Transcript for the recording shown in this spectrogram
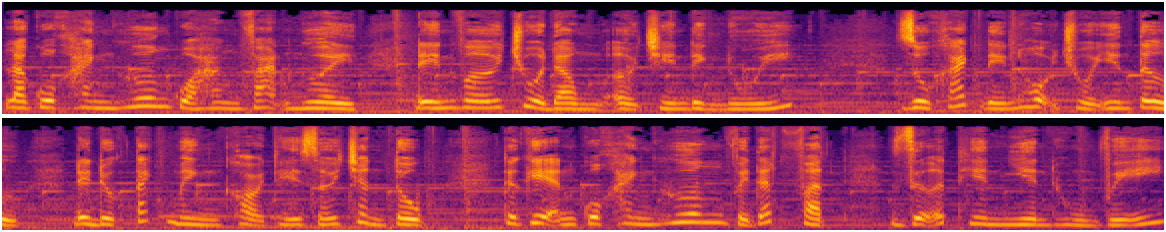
là cuộc hành hương của hàng vạn người đến với chùa đồng ở trên đỉnh núi. Du khách đến hội chùa Yên Tử để được tách mình khỏi thế giới trần tục, thực hiện cuộc hành hương về đất Phật giữa thiên nhiên hùng vĩ.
